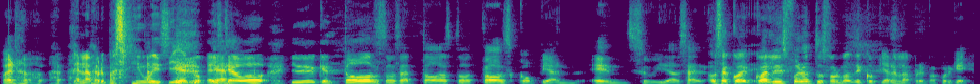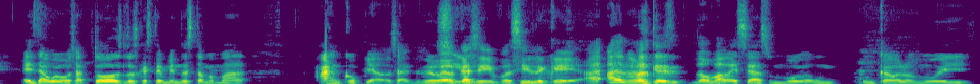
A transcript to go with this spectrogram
bueno, en la prepa sí, güey, sí Es que yo digo que todos, o sea, todos, todos, todos copian en su vida. O sea, o sea ¿cuáles fueron tus formas de copiar en la prepa? Porque es de huevo, o sea, todos los que estén viendo esta mamada han copiado. O sea, lo veo casi imposible que, al menos que, no mames, seas muy, un, un cabrón muy.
